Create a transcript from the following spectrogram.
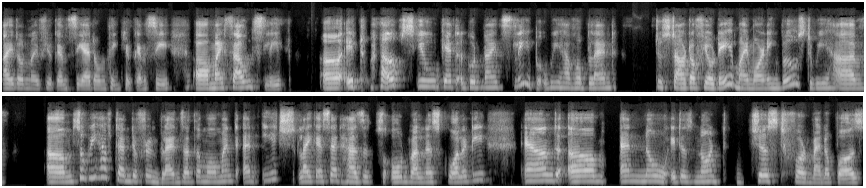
i don't know if you can see i don't think you can see uh, my sound sleep uh, it helps you get a good night's sleep we have a blend to start off your day my morning boost we have um, so we have 10 different blends at the moment, and each, like I said, has its own wellness quality. And um, and no, it is not just for menopause.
